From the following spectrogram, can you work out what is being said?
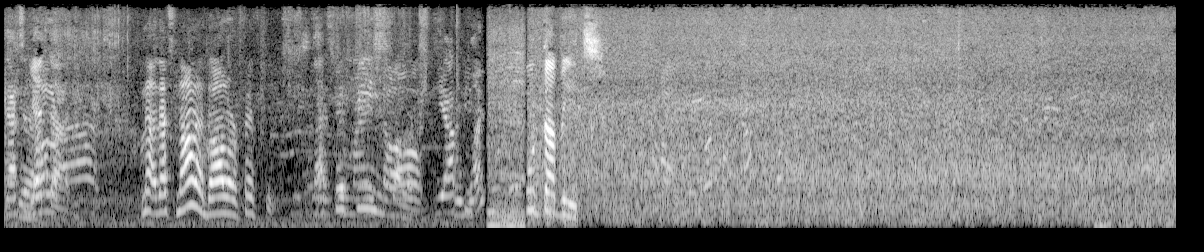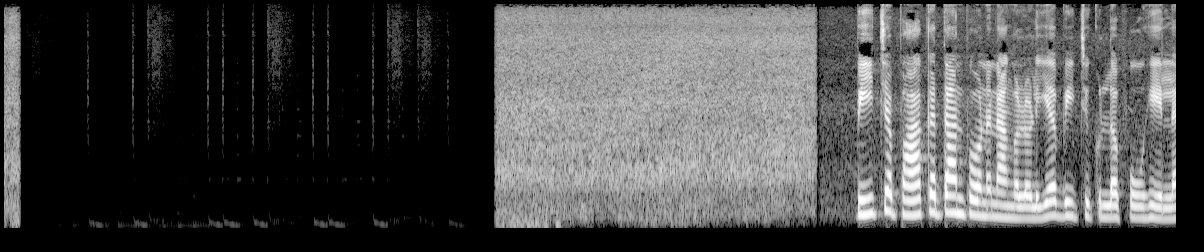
That's yeah. a dollar. No, that's not a dollar fifty. That's fifteen dollars. Yeah. Puta Beach. பீச்சை பார்க்கத்தான் போன நாங்கள் ஒழிய பீச்சுக்குள்ளே போகல.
